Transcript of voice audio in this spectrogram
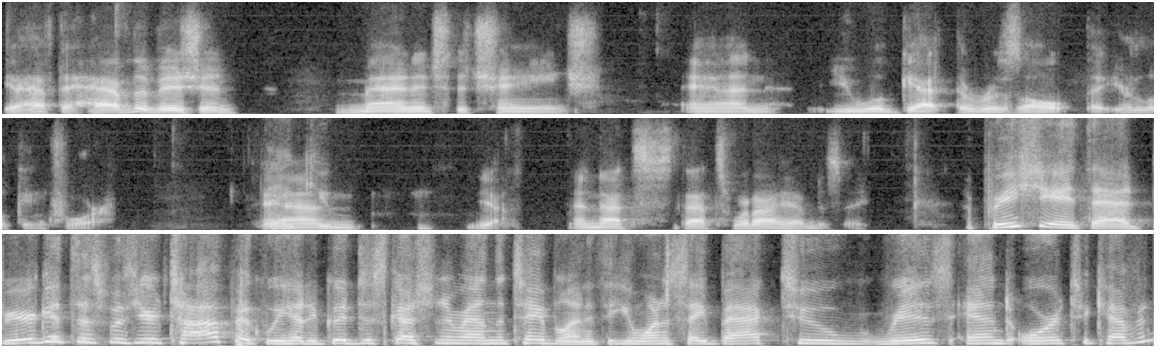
You have to have the vision, manage the change, and you will get the result that you're looking for. Thank and you. yeah, and that's that's what I have to say. Appreciate that. Birgit, this was your topic. We had a good discussion around the table. Anything you want to say back to Riz and or to Kevin?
